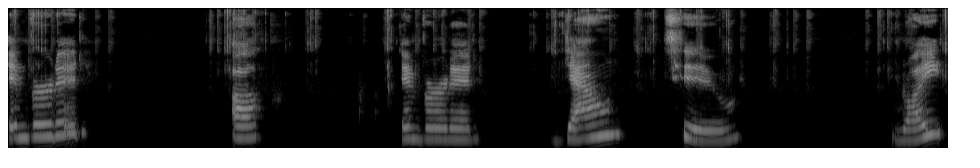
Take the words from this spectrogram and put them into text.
inverted up inverted down two right,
